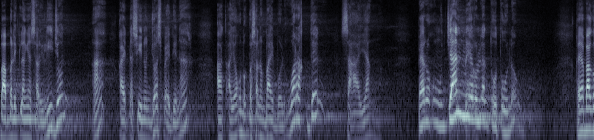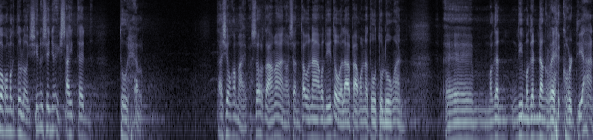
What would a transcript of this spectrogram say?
Babalik lang yan sa religion. Ha? Kahit na sinong Diyos, pwede na. At ayaw ko magbasa ng Bible. Warak din. Sayang. Pero kung dyan meron lang tutulong, kaya bago ako magtuloy, sino sa inyo excited to help? Taas yung kamay. Pastor, tama, no? isang taon na ako dito, wala pa akong natutulungan. Eh, magand- hindi magandang record yan.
